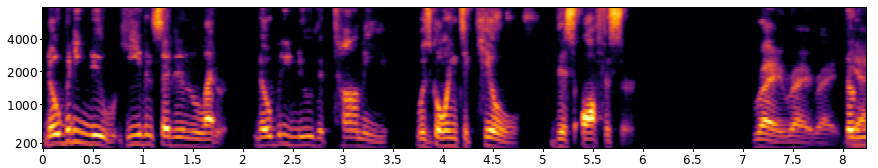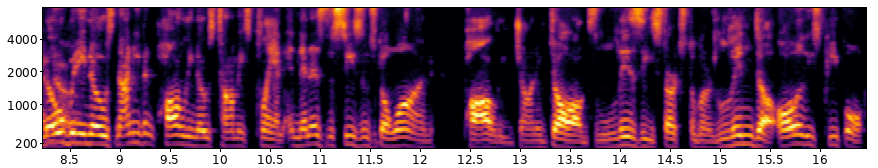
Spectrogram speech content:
nobody knew. He even said it in the letter. Nobody knew that Tommy was going to kill this officer. right, right, right. So Yeah, no. nobody knows, not even Polly knows Tommy's plan. And then as the seasons go on, Polly, Johnny Dogs, Lizzie starts to learn, Linda, all of these people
